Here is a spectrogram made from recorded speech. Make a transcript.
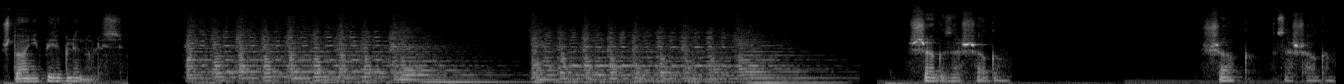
что они переглянулись. шаг за шагом, шаг за шагом,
